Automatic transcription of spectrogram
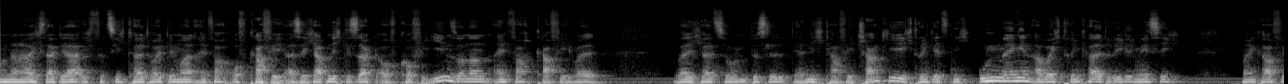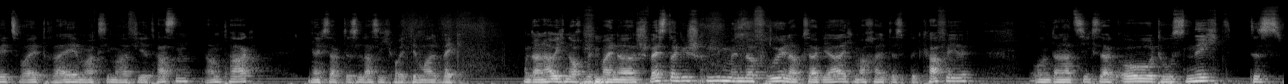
Und dann habe ich gesagt, ja, ich verzichte halt heute mal einfach auf Kaffee. Also ich habe nicht gesagt auf Koffein, sondern einfach Kaffee, weil, weil ich halt so ein bisschen, der nicht Kaffee-Junkie, ich trinke jetzt nicht Unmengen, aber ich trinke halt regelmäßig meinen Kaffee, zwei, drei, maximal vier Tassen am Tag. Ja, ich gesagt, das lasse ich heute mal weg. Und dann habe ich noch mit meiner Schwester geschrieben in der Früh und habe gesagt, ja, ich mache halt das mit Kaffee. Und dann hat sie gesagt, oh, tu es nicht. Das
